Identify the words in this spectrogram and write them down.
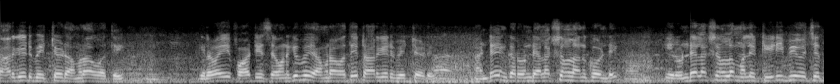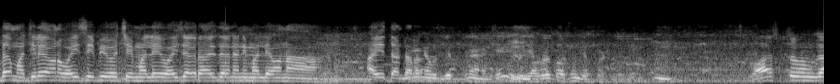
టార్గెట్ పెట్టాడు అమరావతి. ఇరవై ఫార్టీ సెవెన్కి అమరావతి టార్గెట్ పెట్టాడు. అంటే ఇంకా రెండు ఎలక్షన్లు అనుకోండి. ఈ రెండు ఎలక్షన్లో మళ్ళీ టీడీపీ వచ్చిద్దా? మధ్యలో ఏమైనా వైసీపీ వచ్చి మళ్ళీ వైజాగ్ రాజధాని అని మళ్ళీ ఏమైనా అయిద్దంటారా? నేను ఒకటి చెప్తున్నానంటే ఇది ఎవరి కోసం చెప్పట్లేదు. వాస్తవంగా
